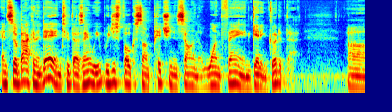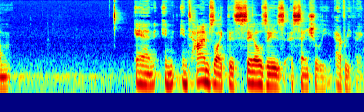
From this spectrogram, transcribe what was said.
and so back in the day, in 2008, we, we just focused on pitching and selling the one thing and getting good at that. Um, and in, in times like this, sales is essentially everything.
